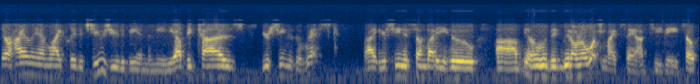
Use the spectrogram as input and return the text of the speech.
they're highly unlikely to choose you to be in the media because you're seen as a risk right? You're seen as somebody who, um, you know, we don't know what you might say on TV. So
